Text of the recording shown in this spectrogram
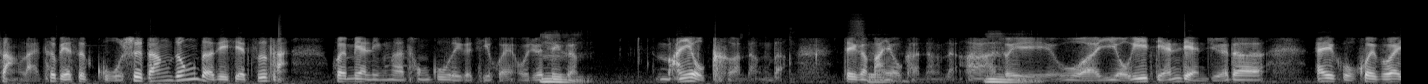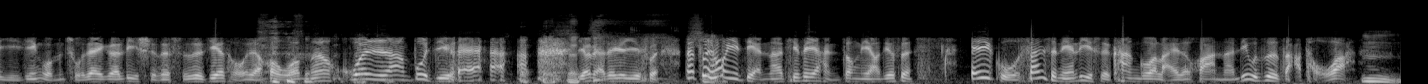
上来，特别是股市当中的这些资产会面临呢重估的一个机会，我觉得这个蛮有可能的，这个蛮有可能的啊，所以我有一点点觉得 A 股会不会已经我们处在一个历史的十字街头，然后我们浑然不觉，有点这个意思。那最后一点呢，其实也很重要，就是。A 股三十年历史看过来的话呢，六字打头啊，嗯，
